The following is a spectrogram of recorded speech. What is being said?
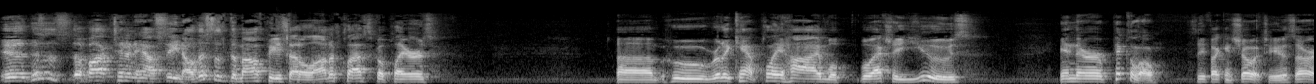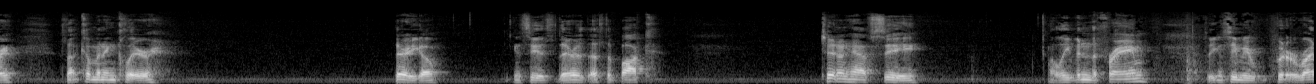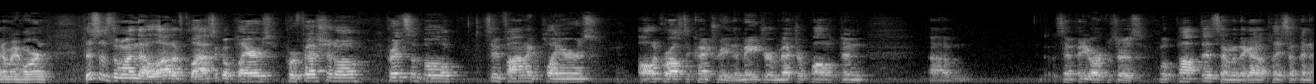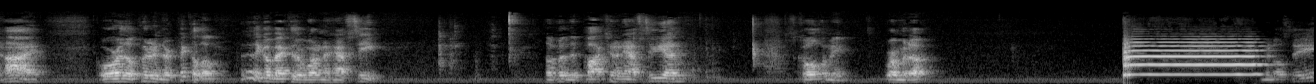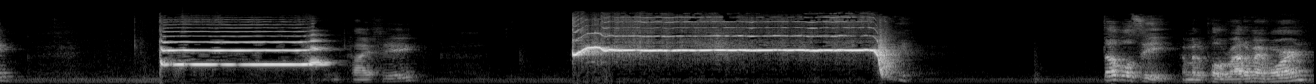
is this is a Bach 10.5C. Now this is the mouthpiece that a lot of classical players um, who really can't play high will, will actually use in their piccolo. See if I can show it to you. Sorry, it's not coming in clear. There you go. You can see it's there. That's the Bach 10.5C. I'll leave it in the frame so you can see me put it right on my horn. This is the one that a lot of classical players, professional, principal, symphonic players all across the country, the major metropolitan um, symphony orchestras will pop this in when they got to play something high, or they'll put it in their piccolo. And then they go back to their one and a half C. They'll put the Bach two and a half C in. It's cold. Let me warm it up. I'm going to pull right on my horn.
